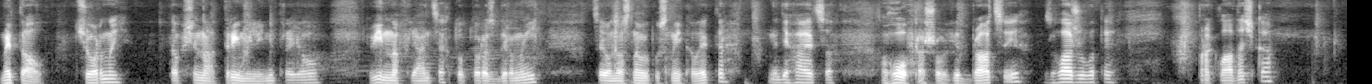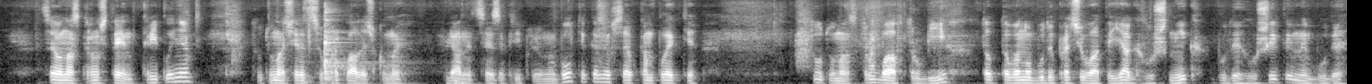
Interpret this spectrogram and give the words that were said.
метал чорний, товщина 3 мм його. Він на флянцях, тобто розбірний. Це у нас на випускний колектор надягається. Гофра, щоб вібрації зглажувати. Прокладочка. Це у нас кронштейн кріплення. Тут у нас через цю прокладочку ми глянець цей закріплюємо болтиками, все в комплекті. Тут у нас труба в трубі, тобто воно буде працювати як глушник, буде глушити, не буде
